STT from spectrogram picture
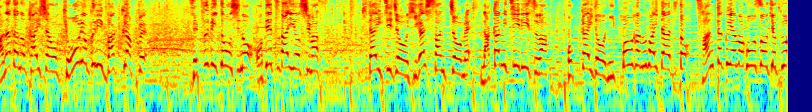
あなたの会社を強力にバックアップ。設備投資のお手伝いをします。北一条東三丁目中道リースは北海道日本ハムファイターズと三角山放送局を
